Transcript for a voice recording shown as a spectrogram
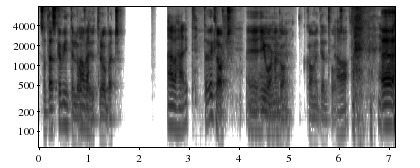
Sånt där ska vi inte lova va? ut, Robert. Ja, vad härligt. Det är väl klart eh, i år någon Eh, gång. Kommer del 2 också. Ja. Eh,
